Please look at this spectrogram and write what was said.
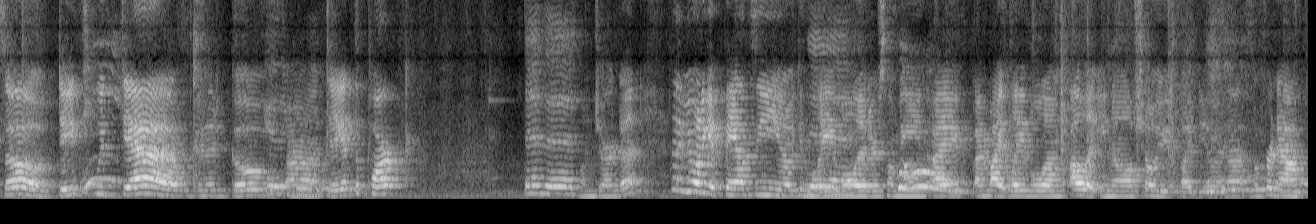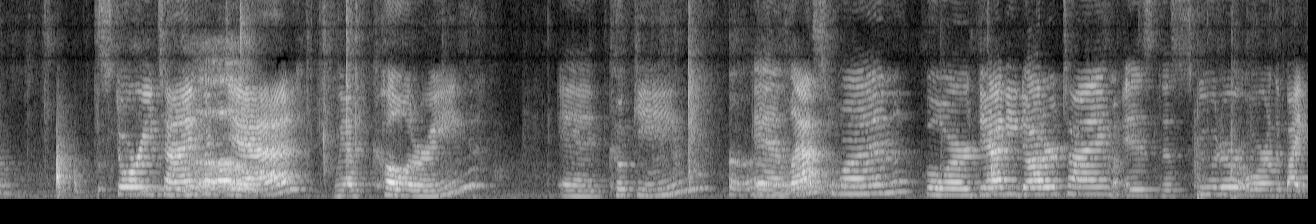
so dates with dad. We're to go uh, day at the park. One jar done. And if you want to get fancy, you know, you can label it or something. I, I might label them. I'll let you know. I'll show you if I do or not. But for now, story time with dad. We have coloring and cooking. And last one for daddy-daughter time is the scooter or the bike.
